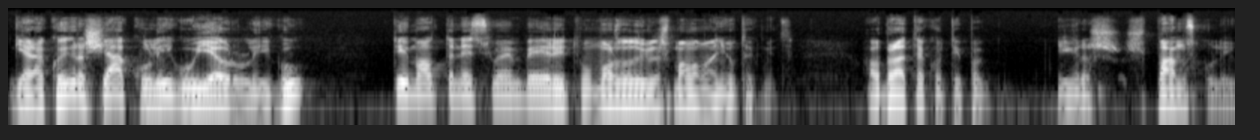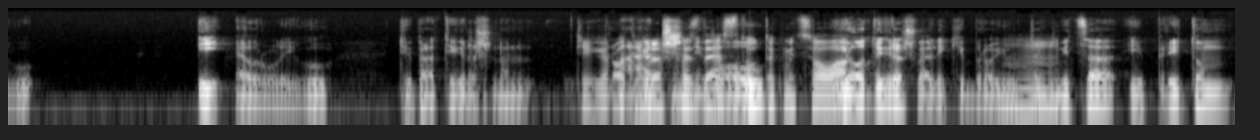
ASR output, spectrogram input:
Jer ako igraš jaku ligu i Euroligu, ti malo te nesi u NBA ritmu, možda da igraš malo manje utakmice. Ali, brate, ako tipa igraš špansku ligu i Euroligu, ti, brate, igraš na Ti igra, odigraš 60 nivou, utakmica ovako. I odigraš veliki broj mm utakmica i pritom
